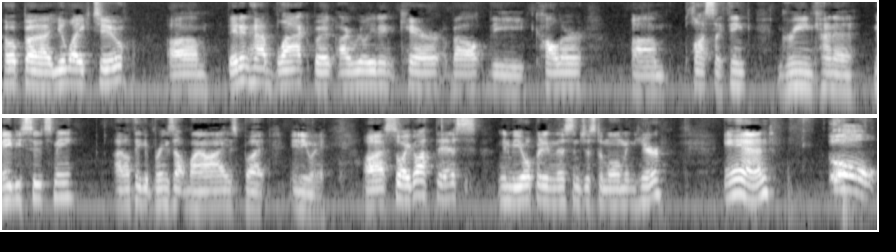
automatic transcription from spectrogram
Hope uh, you like too. Um, they didn't have black, but I really didn't care about the color. Um, plus, I think green kind of maybe suits me. I don't think it brings out my eyes, but anyway. Uh, so I got this. I'm going to be opening this in just a moment here. And, oh,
